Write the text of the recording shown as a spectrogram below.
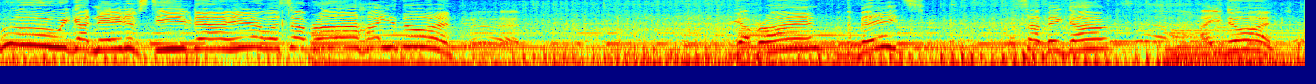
Woo, we got native Steve down here. What's up, brother? How you doing? Good. You got Brian with the baits. What's up, big dog? How you doing?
